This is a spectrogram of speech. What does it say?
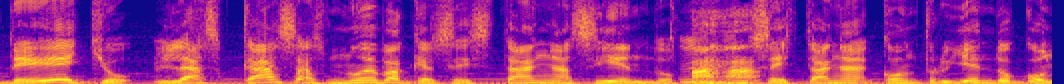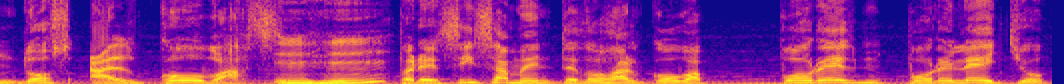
De hecho, las casas nuevas que se están haciendo Ajá. se están ah, construyendo con dos alcobas. Precisamente dos alcobas por el, por el hecho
